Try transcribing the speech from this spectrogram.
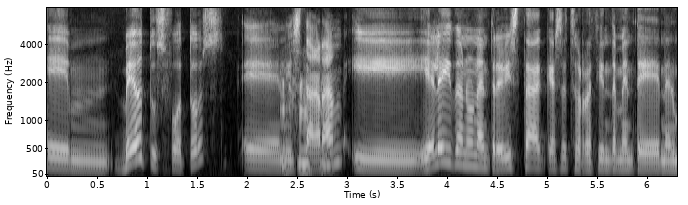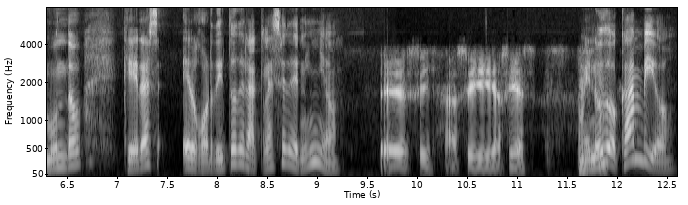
Em, veo tus fotos en Instagram y, y he leído en una entrevista que has hecho recientemente en El Mundo que eras el gordito de la clase de niño. Eh, sí, así así es. Menudo cambio.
